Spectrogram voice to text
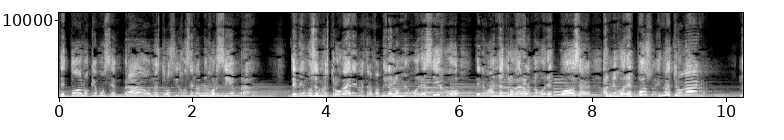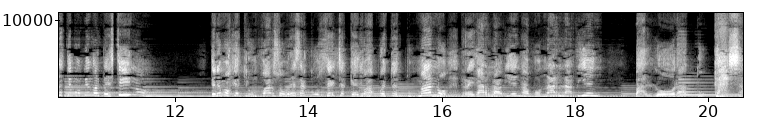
de todo lo que hemos sembrado. Nuestros hijos es la mejor siembra. Tenemos en nuestro hogar y en nuestra familia los mejores hijos. Tenemos en nuestro hogar a la mejor esposa, al mejor esposo. En nuestro hogar. No estemos viendo al destino. Tenemos que triunfar sobre esa cosecha que Dios ha puesto en tu mano. Regarla bien, abonarla bien. Valora tu casa.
